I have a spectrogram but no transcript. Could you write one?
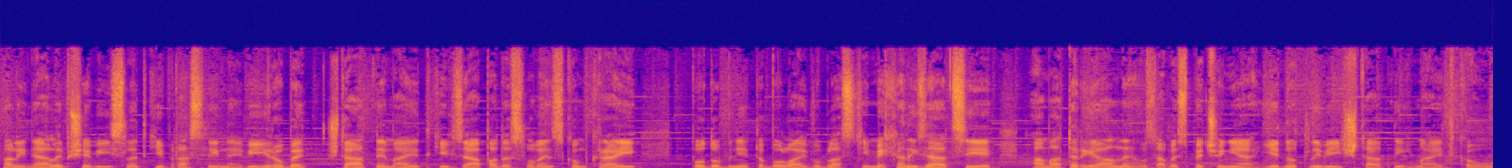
mali najlepšie výsledky v rastlinnej výrobe štátne majetky v západoslovenskom kraji. Podobne to bolo aj v oblasti mechanizácie a materiálneho zabezpečenia jednotlivých štátnych majetkov.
